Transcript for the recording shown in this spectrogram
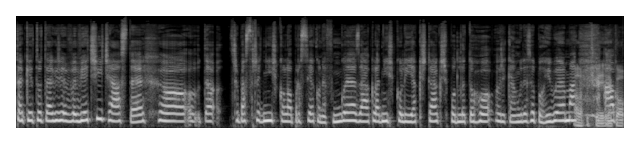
tak je to tak, že ve větší částech eh, ta třeba střední škola prostě jako nefunguje, základní školy jakž takž, podle toho říkám, kde se pohybujeme. Ale počkej, a jako...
